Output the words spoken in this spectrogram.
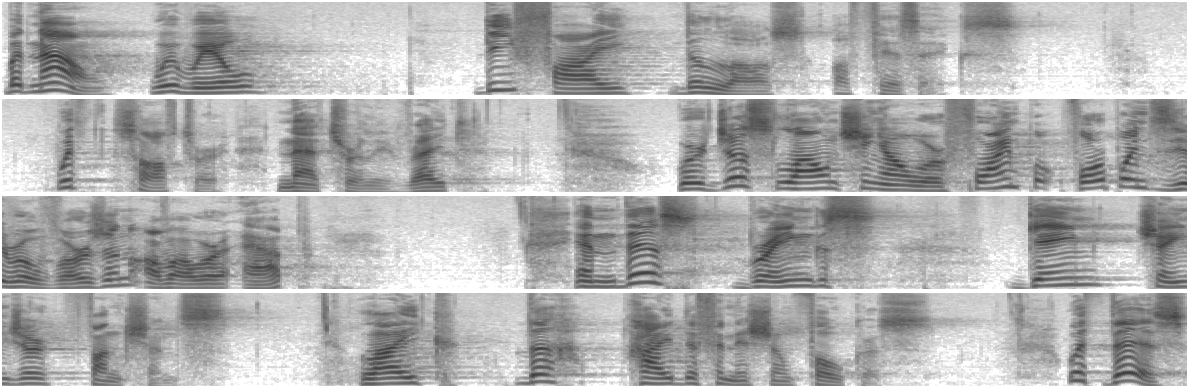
But now we will defy the laws of physics with software, naturally, right? We're just launching our 4.0 version of our app, and this brings game changer functions like the high definition focus. With this,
